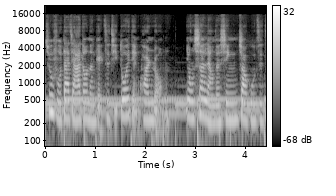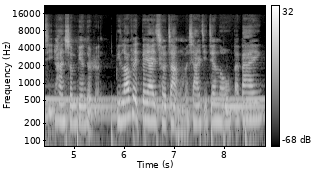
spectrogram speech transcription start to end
祝福大家都能给自己多一点宽容，用善良的心照顾自己和身边的人。Beloved 被爱车站，我们下一集见喽，拜拜。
